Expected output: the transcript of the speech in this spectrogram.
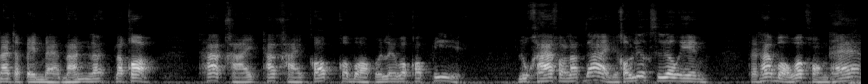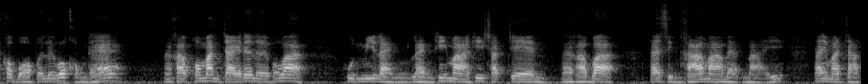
น่าจะเป็นแบบนั้นแล้วแล้วก็ถ้าขายถ้าขายก๊อปก็บอกไปเลยว่าก๊อปปี้ลูกค้าเขารับได้เดี๋ยวเขาเลือกซื้อเอาเอง แต่ถ้าบอกว่าของแท้ก็บอกไปเลยว่าของแท้นะครับเพราะมั่นใจได้เลย เพราะว่าคุณมีแหล่งแหล่งที่มาที่ชัดเจนนะครับว่าได้สินค้ามาแบบไหน ได้มาจาก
